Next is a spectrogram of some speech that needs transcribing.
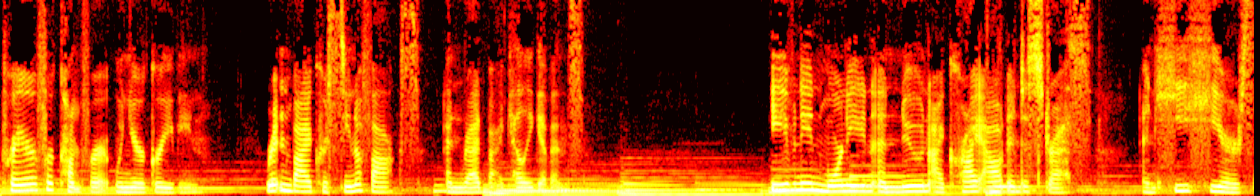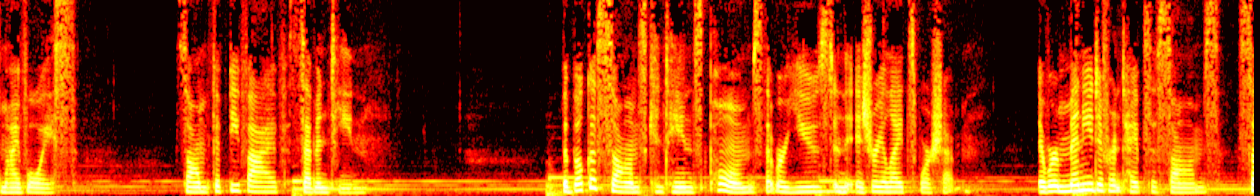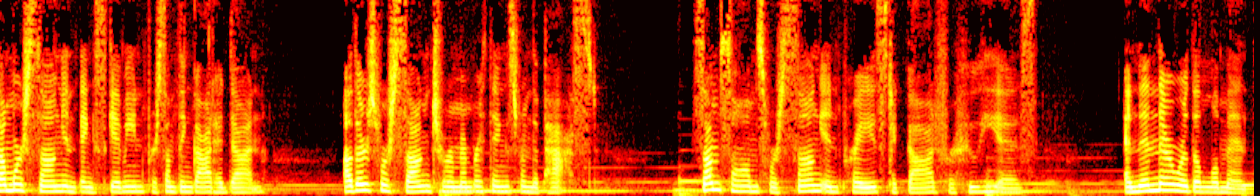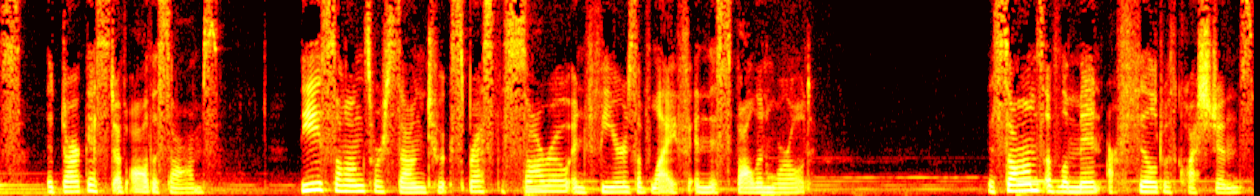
prayer for comfort when you're grieving, written by Christina Fox and read by Kelly Givens. Evening, morning, and noon I cry out in distress, and he hears my voice. Psalm 55 17. The book of Psalms contains poems that were used in the Israelites' worship. There were many different types of psalms. Some were sung in thanksgiving for something God had done. Others were sung to remember things from the past. Some psalms were sung in praise to God for who He is. And then there were the laments, the darkest of all the psalms. These songs were sung to express the sorrow and fears of life in this fallen world. The Psalms of Lament are filled with questions.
